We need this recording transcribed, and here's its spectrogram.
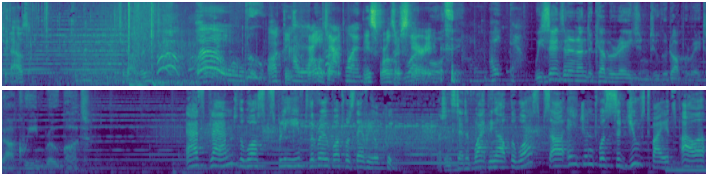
2000. 2000? Whoa! Fuck, these I like that are, one. These squirrels are scary. I like that. We sent in an undercover agent who could operate our queen robot. As planned, the wasps believed the robot was their real queen. But instead of wiping out the wasps, our agent was seduced by its power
